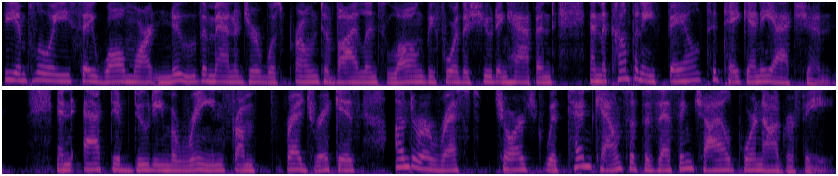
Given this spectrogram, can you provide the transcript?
The employees say Walmart knew the manager was prone to violence long before the shooting happened, and the company failed to take any action. An active duty Marine from Frederick is under arrest charged with 10 counts of possessing child pornography.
